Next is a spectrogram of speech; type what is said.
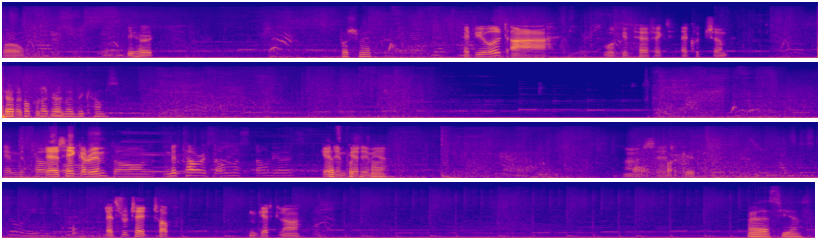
Wow. He hurt. Push mid. Have you ult? Ah, would be perfect. I could jump. Der Let's top push hacker Yeah, mid tower There's is almost Hecarim. Down. Mid tower is almost down, guys. Get Let's him, get it him, yeah. down. Oh, sad. Fuck it. Has destroyed a turret. Let's rotate top and get Gnar. Uh, let's see us.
